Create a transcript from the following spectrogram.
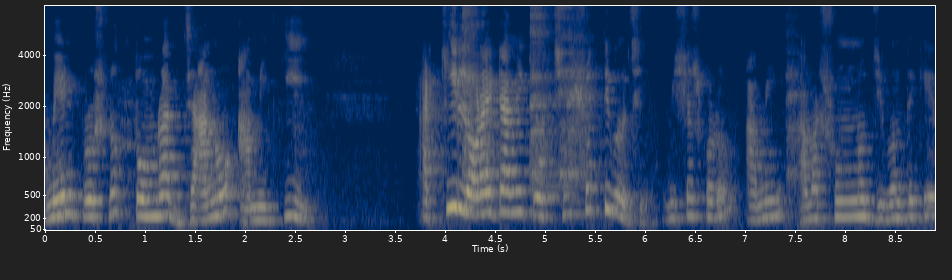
মেন প্রশ্ন তোমরা জানো আমি কি? আর কি লড়াইটা আমি করছি? সত্যি বলছি বিশ্বাস করো আমি আমার শূন্য জীবন থেকে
